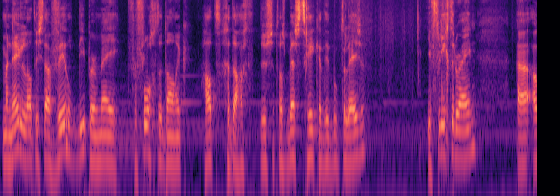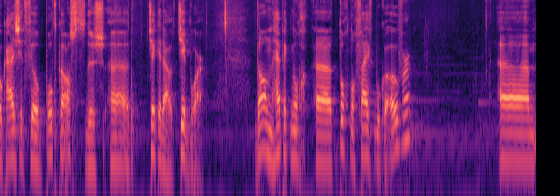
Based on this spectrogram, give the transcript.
Maar Nederland is daar veel dieper mee vervlochten dan ik had gedacht. Dus het was best schrikken dit boek te lezen. Je vliegt er doorheen. Uh, ook hij zit veel podcasts, dus check it out, Chipwar. Dan heb ik nog, toch nog vijf boeken over. Ehm,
